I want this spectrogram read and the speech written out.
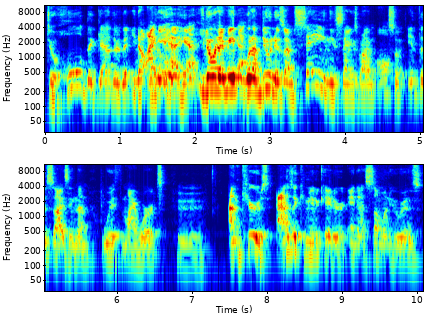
to hold together that you know i Yeah, yeah. you know what i mean Yeah. what i'm doing is i'm saying these things but i'm also emphasizing them with my words Hmm. i'm curious as a communicator and as someone who has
